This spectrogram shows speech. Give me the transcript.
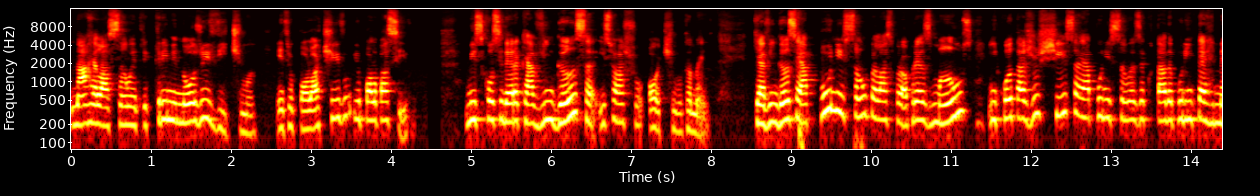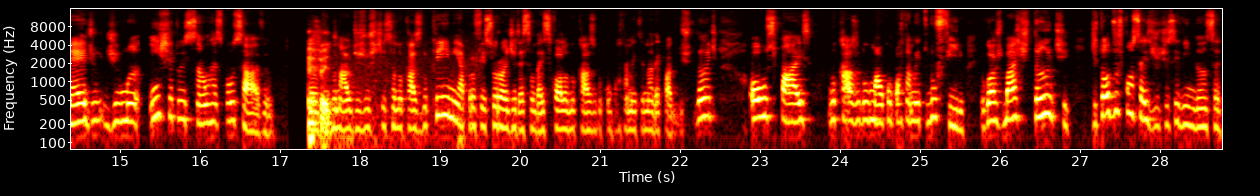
na relação entre criminoso e vítima, entre o polo ativo e o polo passivo. Missi considera que a vingança, isso eu acho ótimo também, que a vingança é a punição pelas próprias mãos, enquanto a justiça é a punição executada por intermédio de uma instituição responsável. É o Tribunal de Justiça no caso do crime, a professora ou a direção da escola no caso do comportamento inadequado do estudante, ou os pais no caso do mau comportamento do filho. Eu gosto bastante de todos os conceitos de justiça e vingança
